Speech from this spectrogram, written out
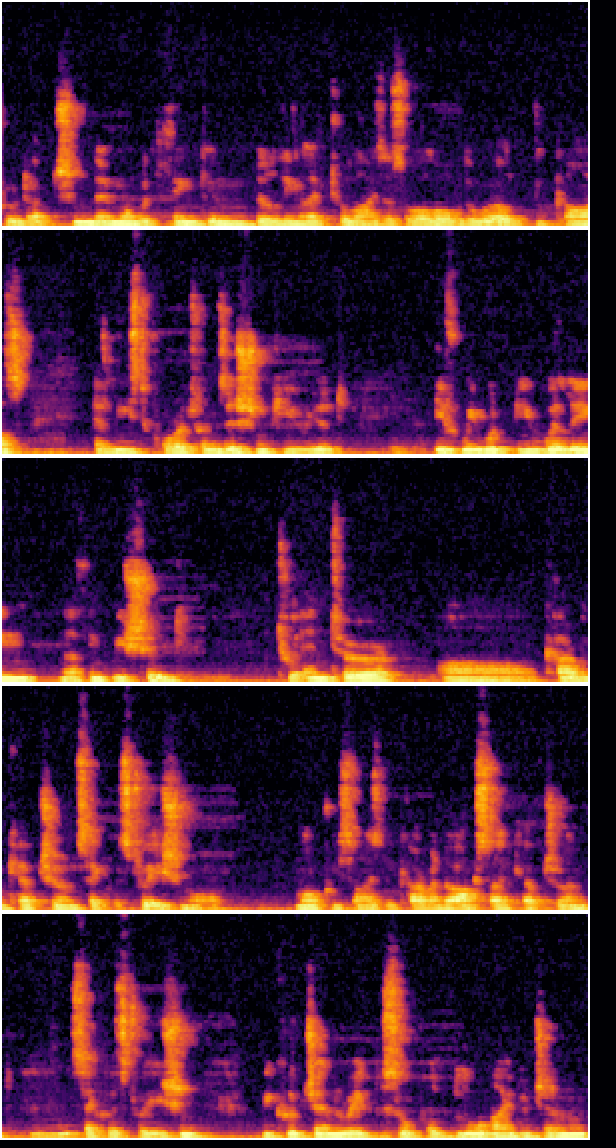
production than one would think in building electrolyzers all over the world, because at least for a transition period, if we would be willing, and I think we should, to enter uh, carbon capture and sequestration, or more precisely, carbon dioxide capture and sequestration, we could generate the so-called blue hydrogen,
